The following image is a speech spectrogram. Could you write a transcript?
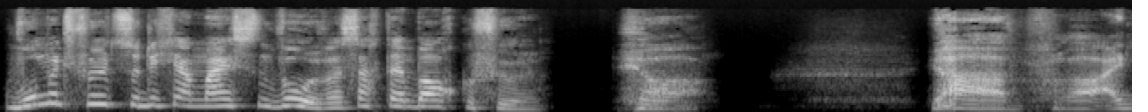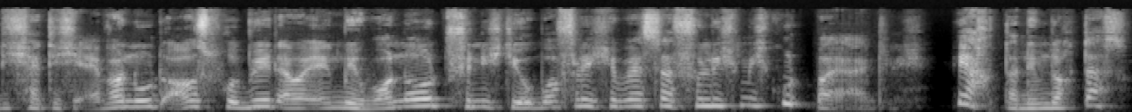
womit fühlst du dich am meisten wohl? Was sagt dein Bauchgefühl? Ja, ja, eigentlich hätte ich Evernote ausprobiert, aber irgendwie OneNote finde ich die Oberfläche besser, fühle ich mich gut bei eigentlich. Ja, dann nimm doch das.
